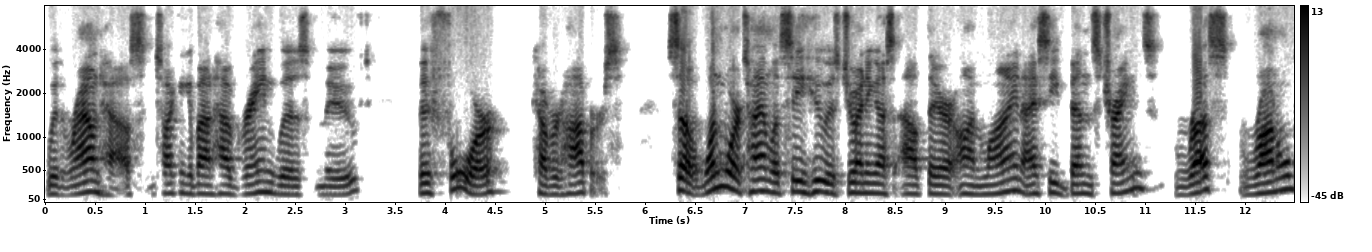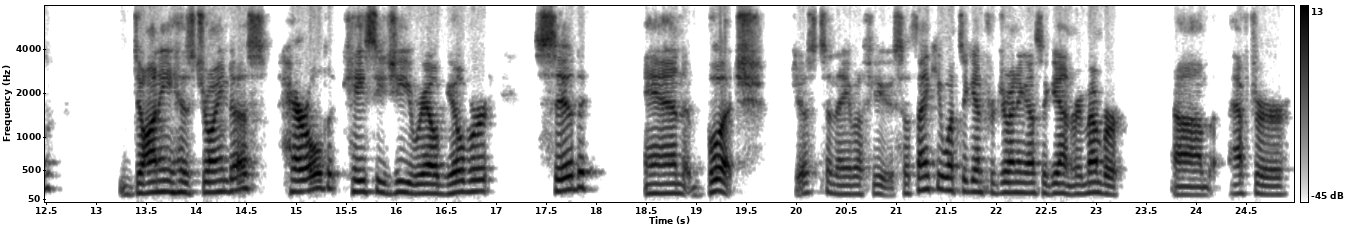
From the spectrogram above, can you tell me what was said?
with Roundhouse, talking about how grain was moved before covered hoppers. So one more time, let's see who is joining us out there online. I see Ben's Trains, Russ, Ronald, Donnie has joined us, Harold, KCG Rail Gilbert, Sid, and Butch, just to name a few. So thank you once again for joining us again. Remember, um, after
